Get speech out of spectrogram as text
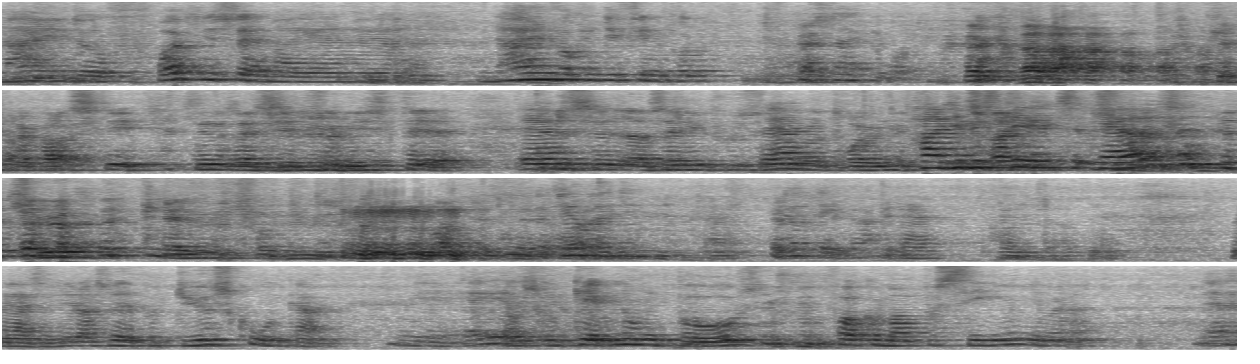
nej, det var frygteligt, sagde Marianne. Ja. Nej, hvor kan de finde på det? Det har jeg gjort. Jeg kan da godt se sådan en receptionist der, Ja. der sidder og så lige pludselig Ja. ja. drønne. Har de bestilt værelse? Tyr, kalve forbi. Ja, det var det. Det var dengang. Ja, hold da op, ja. Men altså, vi har også været på dyrskole en gang. Ja, ja. Og vi skulle gennem nogle båse for at komme op på scenen, jamen. ja.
